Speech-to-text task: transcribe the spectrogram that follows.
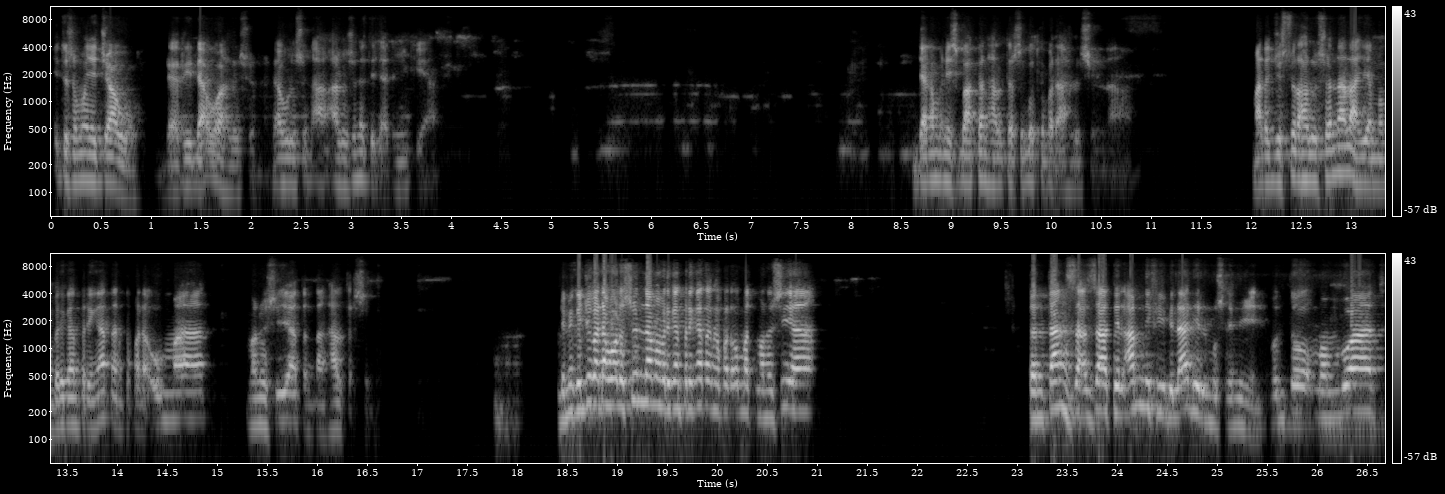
Itu semuanya jauh dari dakwah sunnah. Dakwah sunnah, sunnah tidak demikian. Jangan menisbahkan hal tersebut kepada ahlu sunnah. Malah justru ahlu sunnah lah yang memberikan peringatan kepada umat manusia tentang hal tersebut. Demikian juga dakwah sunnah memberikan peringatan kepada umat manusia tentang zat-zatil amni fi biladil muslimin untuk membuat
